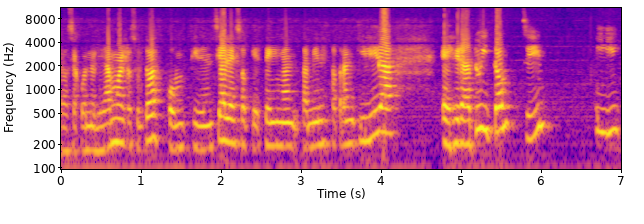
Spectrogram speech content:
o sea, cuando le damos el resultado es confidencial, eso que tengan también esta tranquilidad, es gratuito, ¿sí? y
